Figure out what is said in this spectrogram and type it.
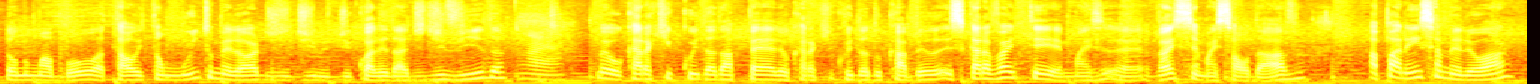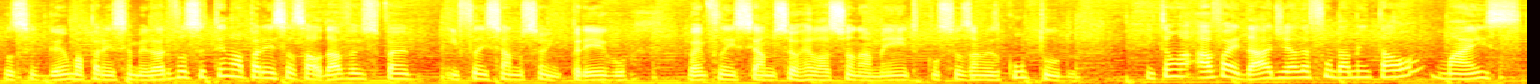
estão numa boa tal, e estão muito melhor de, de, de qualidade de vida. É. Meu, o cara que cuida da pele, o cara que cuida do cabelo, esse cara vai ter, mais, é, vai ser mais saudável. Aparência melhor, você ganha uma aparência melhor. E você tendo uma aparência saudável, isso vai influenciar no seu emprego, vai influenciar no seu relacionamento, com seus amigos, com tudo. Então a, a vaidade ela é fundamental, mas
